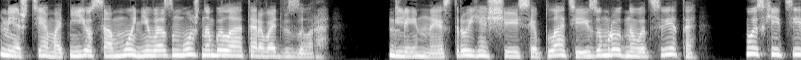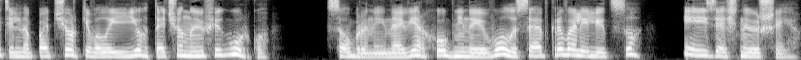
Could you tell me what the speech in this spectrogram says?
Меж тем от нее самой невозможно было оторвать взора. Длинное струящееся платье изумрудного цвета восхитительно подчеркивало ее точеную фигурку. Собранные наверх огненные волосы открывали лицо и изящную шею.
